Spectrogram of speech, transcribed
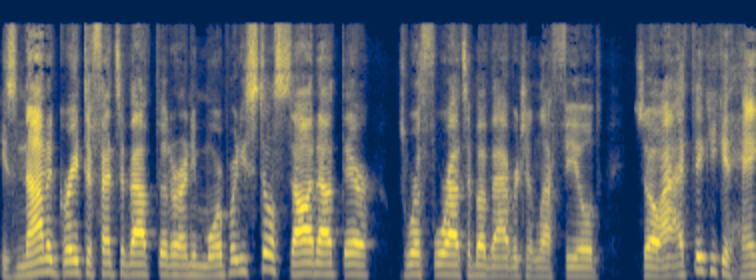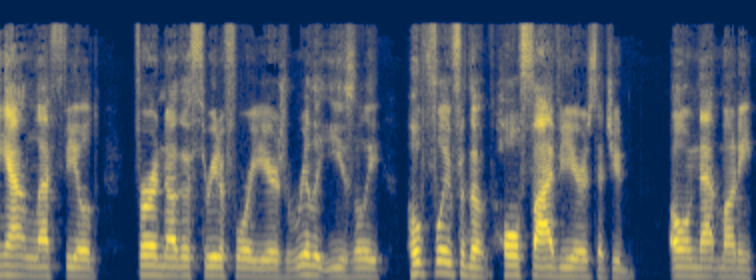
He's not a great defensive outfielder anymore, but he's still solid out there. He's worth four outs above average in left field. So I think he can hang out in left field for another three to four years really easily. Hopefully, for the whole five years that you'd owe him that money.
